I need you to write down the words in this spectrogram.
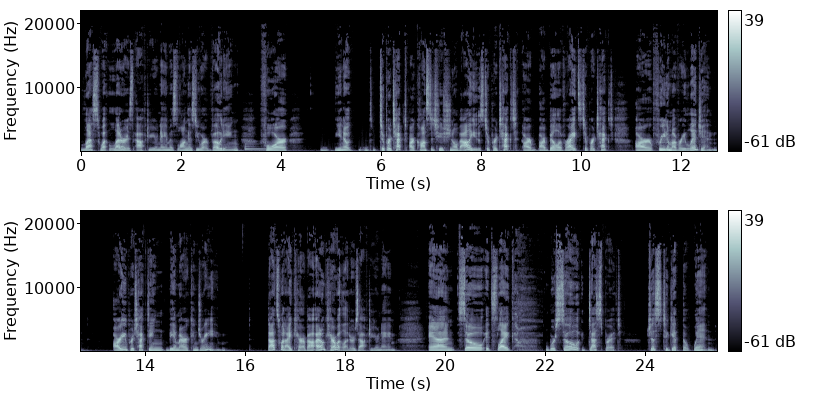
less what letter is after your name as long as you are voting for you know to protect our constitutional values to protect our our bill of rights to protect our freedom of religion are you protecting the american dream that's what I care about. I don't care what letters after your name. And so it's like we're so desperate just to get the win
